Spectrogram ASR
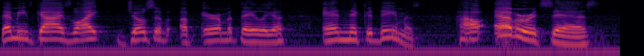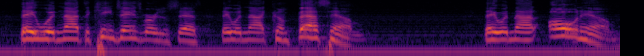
That means guys like Joseph of Arimathea and Nicodemus. However, it says they would not, the King James Version says, they would not confess him. They would not own him.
